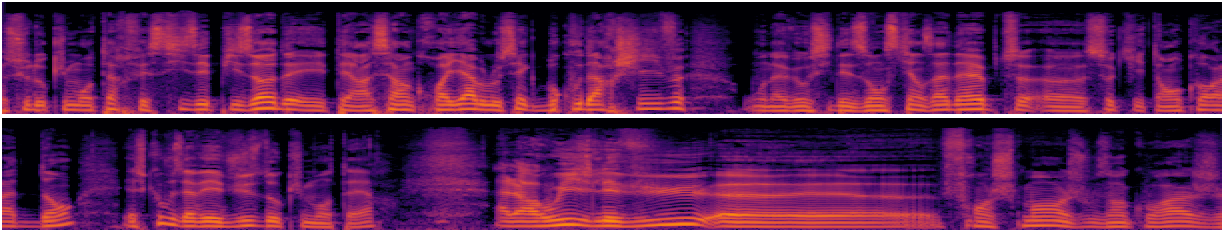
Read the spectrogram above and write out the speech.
ce documentaire fait six épisodes et était assez incroyable aussi avec beaucoup d'archives. On avait aussi des anciens adeptes, ceux qui étaient encore là-dedans. Est-ce que vous avez vu ce documentaire? Alors oui, je l'ai vu. franchement, je vous encourage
